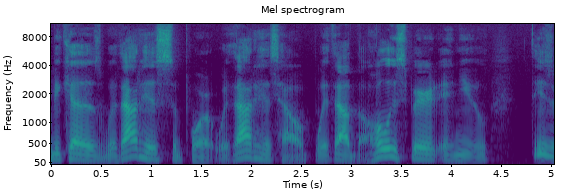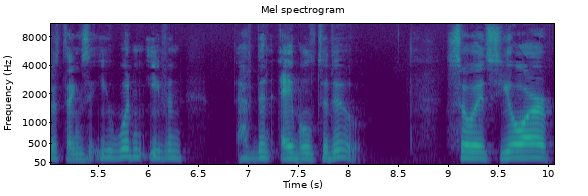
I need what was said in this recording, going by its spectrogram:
Because without His support, without His help, without the Holy Spirit in you, these are things that you wouldn't even have been able to do. So it's your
